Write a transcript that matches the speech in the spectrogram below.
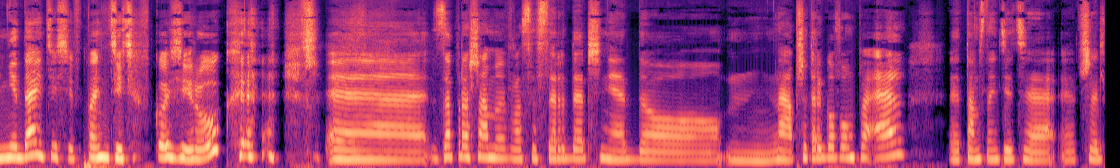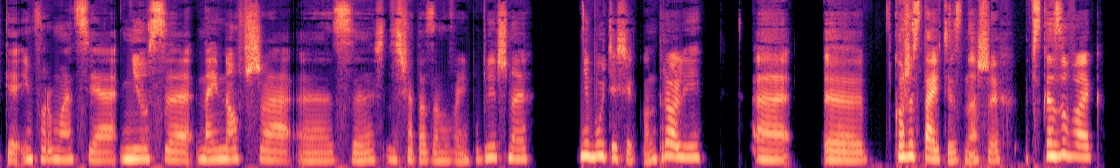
nie dajcie się wpędzić w kozi róg. E, zapraszamy Was serdecznie do, mm, na przetargową.pl. E, Tam znajdziecie e, wszelkie informacje, newsy najnowsze e, z, ze świata zamówień publicznych. Nie bójcie się kontroli. E, Korzystajcie z naszych wskazówek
